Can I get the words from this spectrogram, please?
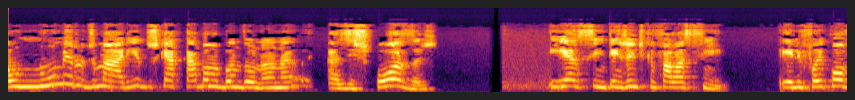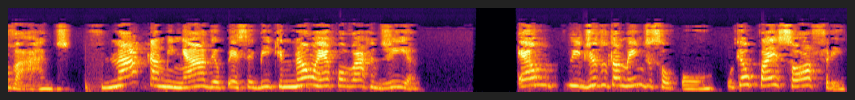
o número de maridos que acabam abandonando as esposas e assim, tem gente que fala assim, ele foi covarde. Na caminhada eu percebi que não é covardia. É um pedido também de socorro, porque o pai sofre.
